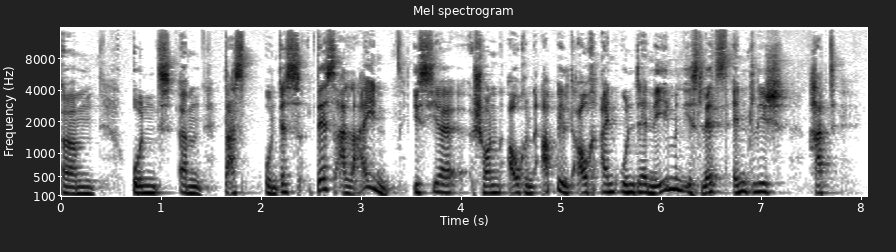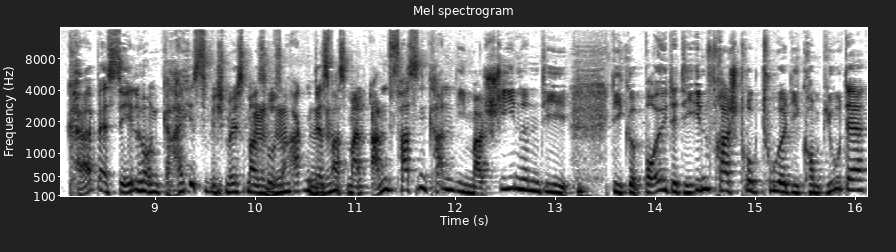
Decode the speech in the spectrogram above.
Ähm, und, ähm, das, und das, das allein ist ja schon auch ein Abbild. Auch ein Unternehmen ist letztendlich, hat Körper, Seele und Geist, ich möchte mal so mhm, sagen, das, mhm. was man anfassen kann, die Maschinen, die, die Gebäude, die Infrastruktur, die Computer,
